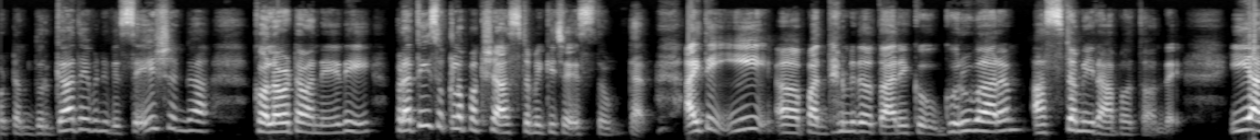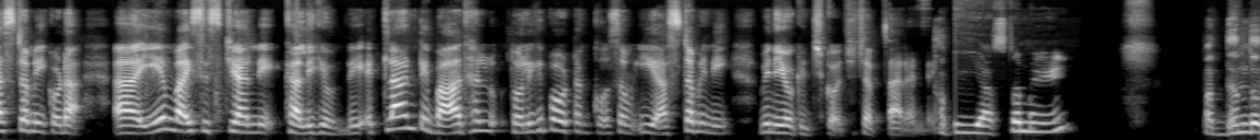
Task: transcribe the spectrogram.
జరుపుకోవటం దుర్గాదేవిని విశేషంగా కొలవటం అనేది ప్రతి శుక్లపక్ష అష్టమికి చేస్తూ ఉంటారు. అయితే ఈ పద్దెనిమిదవ తారీఖు గురువారం అష్టమి రాబోతోంది. ఈ అష్టమి కూడా ఏం వైశిష్ట్యాన్ని కలిగి ఉంది? ఎట్లాంటి బాధలు తొలగిపోవటం కోసం ఈ అష్టమిని వినియోగించుకోవచ్చు? చెప్తారండి. ఈ అష్టమి పద్దెనిమిదో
